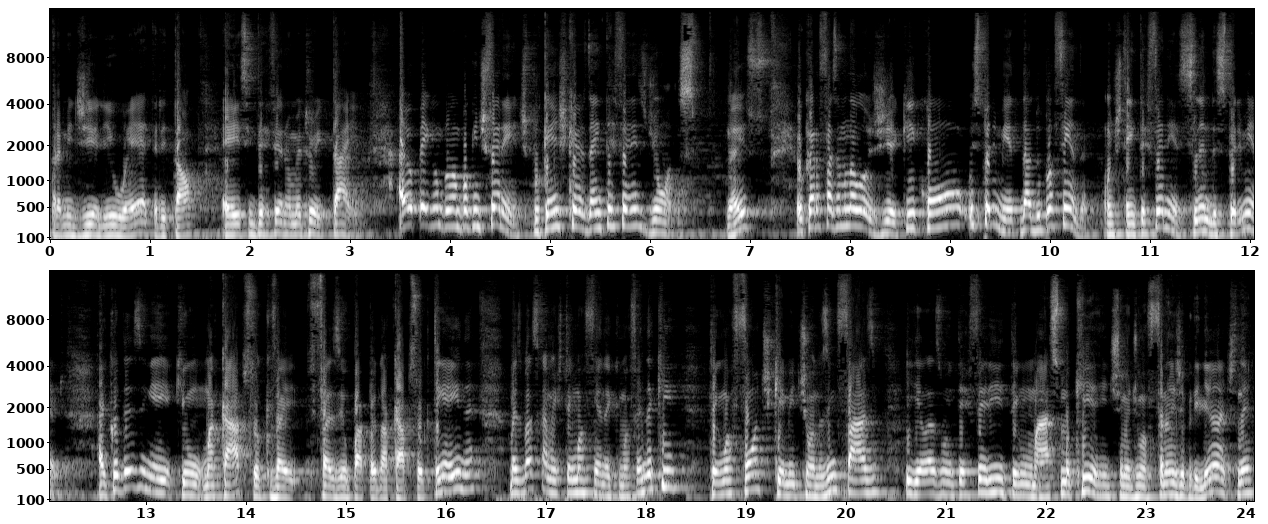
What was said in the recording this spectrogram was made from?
para medir ali o éter e tal. É esse interferômetro aí que tá aí. Aí eu peguei um problema um pouquinho diferente, porque a gente quer estudar interferência de ondas não é isso? Eu quero fazer uma analogia aqui com o experimento da dupla fenda, onde tem interferência. Você lembra desse experimento? Aí que eu desenhei aqui uma cápsula que vai fazer o papel da cápsula que tem aí, né? Mas basicamente tem uma fenda aqui, uma fenda aqui, tem uma fonte que emite ondas em fase e elas vão interferir. Tem um máximo aqui, a gente chama de uma franja brilhante, né?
